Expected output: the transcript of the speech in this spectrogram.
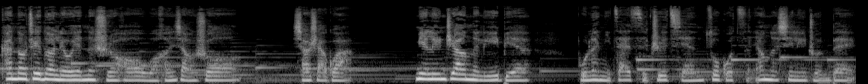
看到这段留言的时候，我很想说：“小傻瓜，面临这样的离别。”无论你在此之前做过怎样的心理准备，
